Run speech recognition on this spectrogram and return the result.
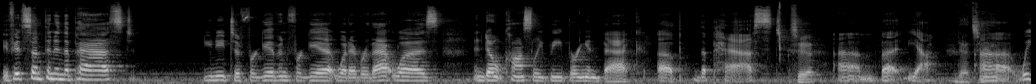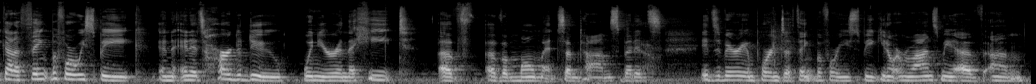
if it's something in the past, you need to forgive and forget whatever that was, and don't constantly be bringing back up the past. That's it. Um, but yeah, That's it. uh, we got to think before we speak, and, and it's hard to do when you're in the heat of of a moment sometimes. But it's it's very important to think before you speak. You know, it reminds me of um,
